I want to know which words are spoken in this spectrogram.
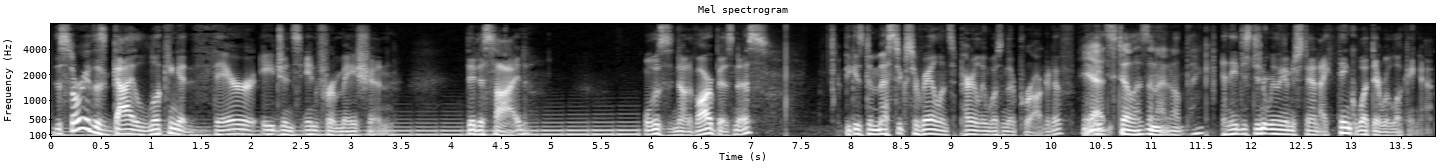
the story of this guy looking at their agent's information, they decide, well, this is none of our business because domestic surveillance apparently wasn't their prerogative. Yeah, it still isn't, I don't think. And they just didn't really understand, I think, what they were looking at.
